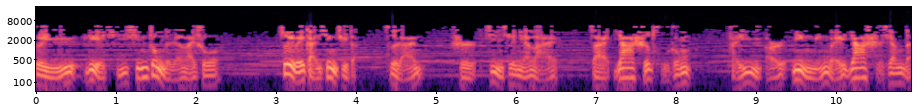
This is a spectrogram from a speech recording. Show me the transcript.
对于猎奇心重的人来说，最为感兴趣的自然是近些年来在鸭屎土中培育而命名为鸭屎香的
